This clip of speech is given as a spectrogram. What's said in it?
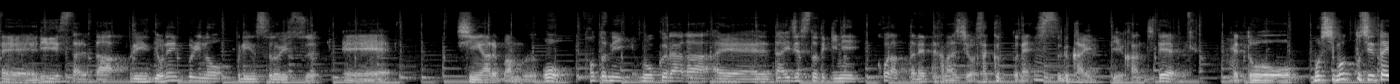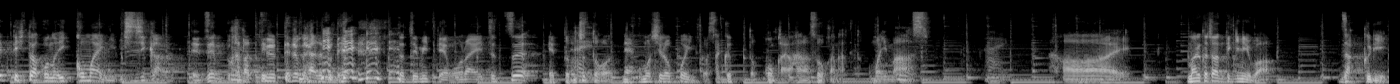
えーリリースされたプリン4年ぶりのプリンス・ロイス、えー新アルバムを本当に僕らが、えーダイジェスト的にこうだったねって話をサクッとね、うん。する回っていう感じで、はいえっと、もしもっと知りたいって人はこの1個前に1時間で全部語ってるっていうのがあるので、途中見てもらいつつ、えっと、はい。ちょっとね、面白いポイントをサクッと今回は話そうかなと思います。はい。はーい。まりかちゃん的には、ざっくり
